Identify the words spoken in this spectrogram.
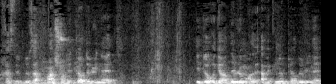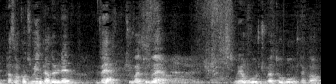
Rasdut nous apprend à changer de paire de lunettes et de regarder le monde avec une autre paire de lunettes. Par exemple, quand tu mets une paire de lunettes vert, tu vois tout vert. Si tu mets rouge, tu vois tout rouge, d'accord?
